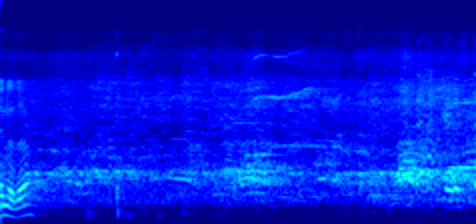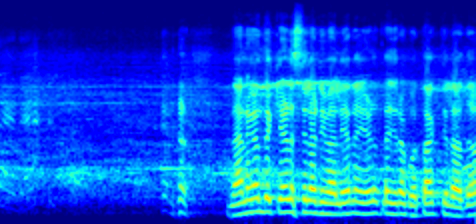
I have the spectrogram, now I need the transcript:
ಏನದ? ನನಗಂತೂ ಕೇಳಿಸ್ತಿಲ್ಲ, ನೀವು ಅಲ್ಲಿ ಏನೋ ಹೇಳ್ತಾ ಇದ್ದೀರಾ, ಗೊತ್ತಾಗ್ತಿಲ್ಲ ಅದು.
